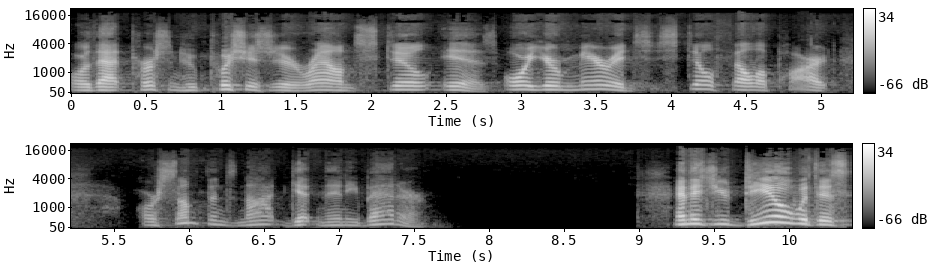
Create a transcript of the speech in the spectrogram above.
Or that person who pushes you around still is. Or your marriage still fell apart. Or something's not getting any better. And as you deal with this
